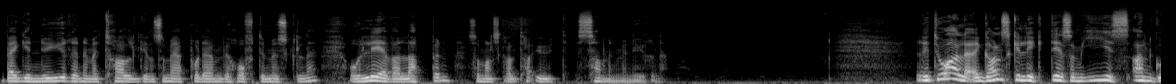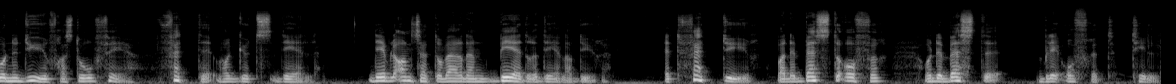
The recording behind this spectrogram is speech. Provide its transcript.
begge nyrene med tralgen som er på dem ved hoftemusklene, og leverlappen som han skal ta ut sammen med nyrene. Ritualet er ganske likt det som gis angående dyr fra storfe. Fettet var Guds del. Det ble ansett å være den bedre del av dyret. Et fett dyr var det beste offer, og det beste ble ofret til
